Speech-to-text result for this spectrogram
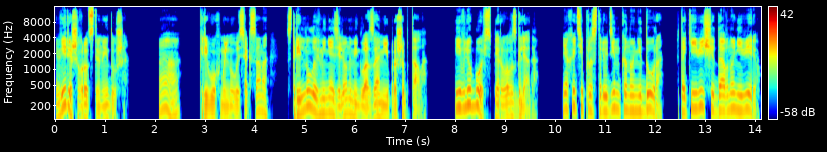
Веришь в родственные души? Ага. Криво ухмыльнулась Оксана, стрельнула в меня зелеными глазами и прошептала. И в любовь с первого взгляда. Я хоть и простолюдинка, но не дура. В такие вещи давно не верю.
